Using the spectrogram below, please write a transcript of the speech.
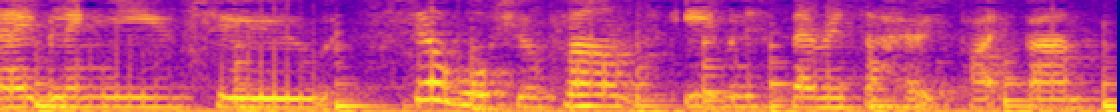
Enabling you to still water your plants even if there is a hosepipe ban.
